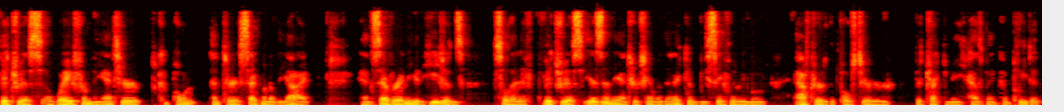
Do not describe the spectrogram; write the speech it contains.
vitreous away from the anterior component, anterior segment of the eye and sever any adhesions so that if vitreous is in the anterior chamber, then it can be safely removed after the posterior vitrectomy has been completed.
